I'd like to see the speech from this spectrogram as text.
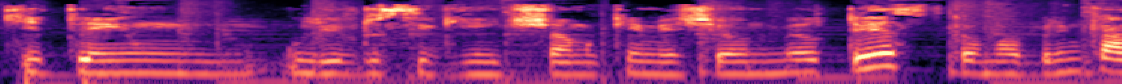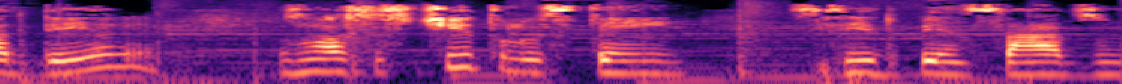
que tem um, o livro seguinte, chama Quem Mexeu no Meu Texto, que é uma brincadeira os nossos títulos têm sido pensados um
